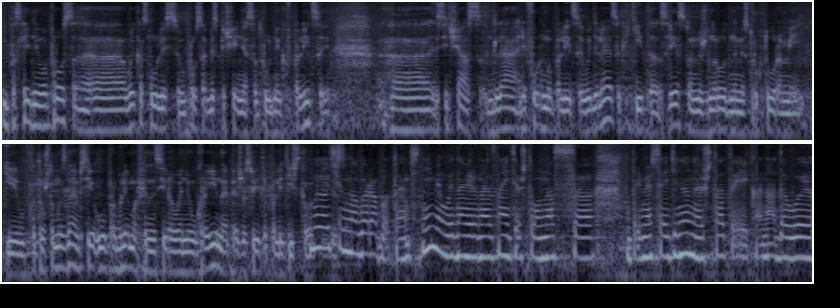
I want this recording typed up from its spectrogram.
И последний вопрос. Э, Вы коснулись вопроса обеспечения сотрудников полиции. Э, Сейчас для реформы полиции выделяются какие-то средства международными структурами? И потому что мы знаем все о проблемах финансирования Украины, опять же, в свете политического Мы кризиса. очень много работаем с ними. Вы, наверное, знаете, что у нас, э, например, Соединенные Штаты и Канада, вы,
